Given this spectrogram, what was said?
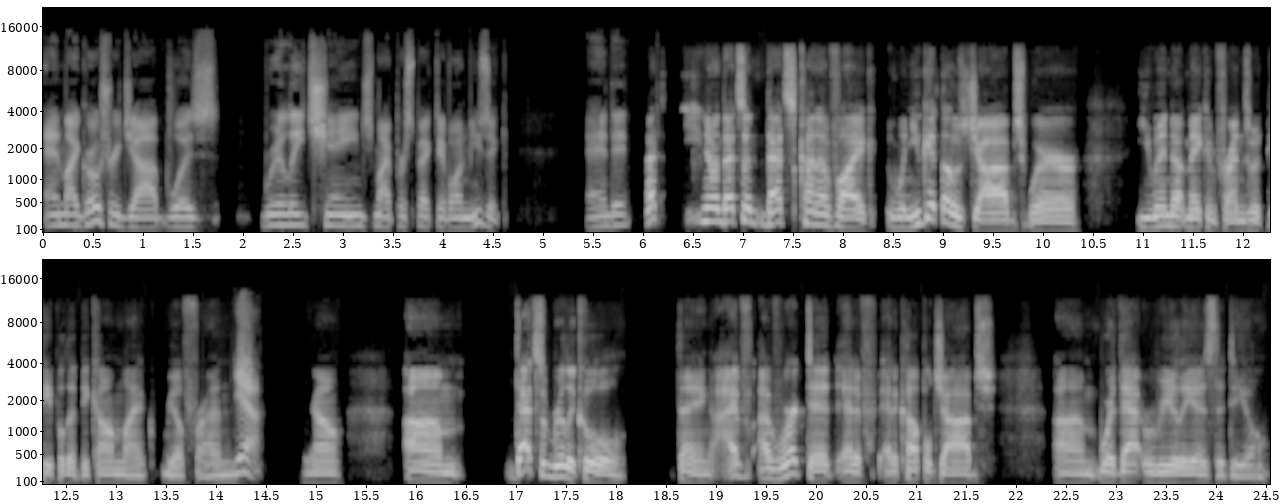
and my grocery job was really changed my perspective on music. And it that you know that's a that's kind of like when you get those jobs where you end up making friends with people that become like real friends. Yeah. You know, um, that's a really cool thing. I've I've worked at at a, at a couple jobs um, where that really is the deal.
